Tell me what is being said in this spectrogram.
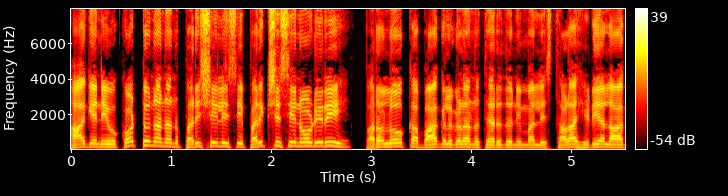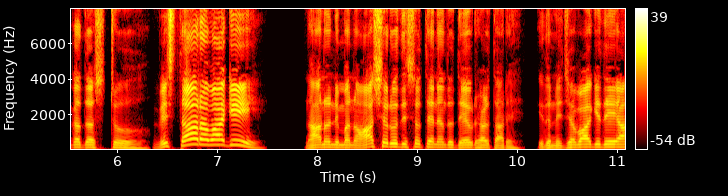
ಹಾಗೆ ನೀವು ಕೊಟ್ಟು ನನ್ನನ್ನು ಪರಿಶೀಲಿಸಿ ಪರೀಕ್ಷಿಸಿ ನೋಡಿರಿ. ಪರಲೋಕ ಬಾಗಿಲುಗಳನ್ನು ತೆರೆದು ನಿಮ್ಮಲ್ಲಿ ಸ್ಥಳ ಹಿಡಿಯಲಾಗದಷ್ಟು ವಿಸ್ತಾರವಾಗಿ ನಾನು ನಿಮ್ಮನ್ನು ಆಶೀರ್ವದಿಸುತ್ತೇನೆಂದು ದೇವರು ಹೇಳ್ತಾರೆ. ಇದು ನಿಜವಾಗಿದೆಯಾ?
